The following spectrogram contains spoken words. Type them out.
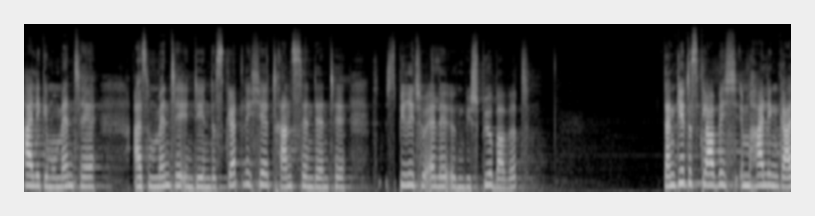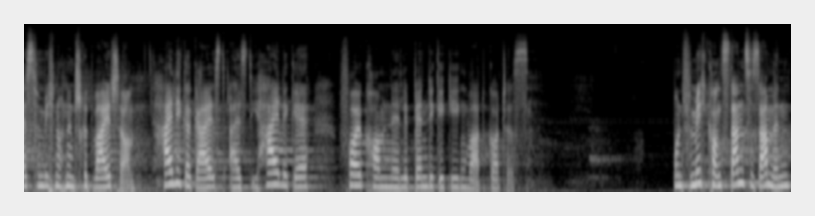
Heilige Momente als Momente, in denen das Göttliche, Transzendente, Spirituelle irgendwie spürbar wird. Dann geht es, glaube ich, im Heiligen Geist für mich noch einen Schritt weiter. Heiliger Geist als die heilige, vollkommene, lebendige Gegenwart Gottes. Und für mich kommt es dann zusammen,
